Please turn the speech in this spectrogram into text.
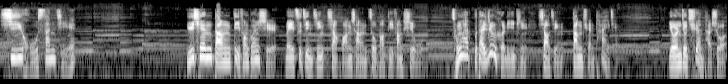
西湖三杰。于谦当地方官时，每次进京向皇上奏报地方事务，从来不带任何礼品孝敬当权太监。有人就劝他说。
